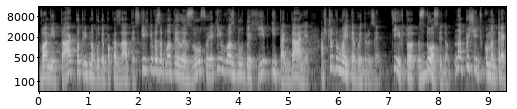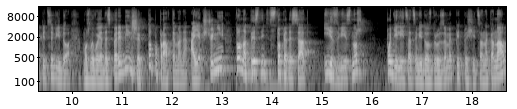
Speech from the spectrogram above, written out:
вам і так потрібно буде показати, скільки ви заплатили ЗУСу, який у вас був дохід і так далі. А що думаєте ви, друзі? Ті, хто з досвідом, напишіть в коментарях під це відео. Можливо, я десь перебільшив, то поправте мене. А якщо ні, то натисніть 150 і, звісно ж. Поділіться цим відео з друзями, підпишіться на канал.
